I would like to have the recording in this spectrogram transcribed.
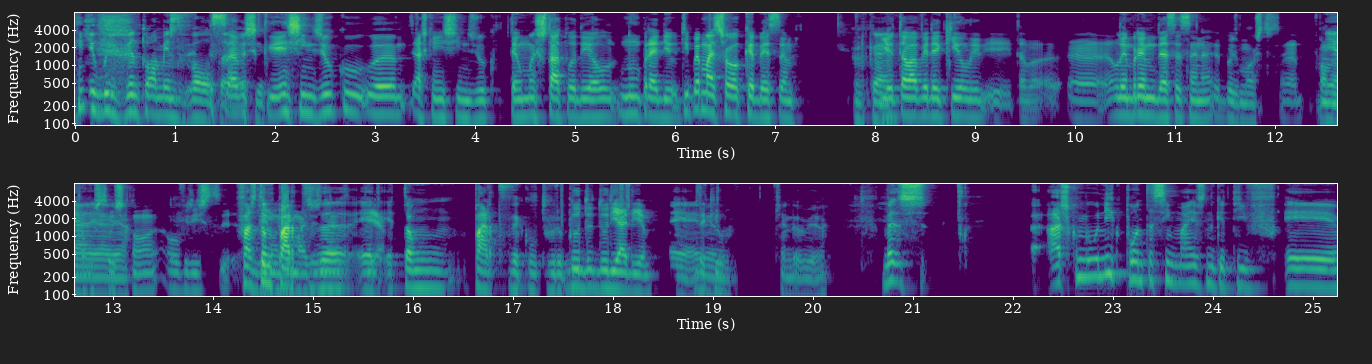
que aquilo eventualmente volta. Sabes é tipo- que em Shinjuku, uh, acho que em Shinjuku, tem uma estátua dele num prédio, tipo é mais só a cabeça. Ok. E eu estava a ver aquilo e, e uh, lembrei-me dessa cena, depois mostro. Uh, provavelmente Yeah, yeah, pessoas yeah. que estão a ouvir isto Faz viram tão as parte da, é, Yeah. é tão parte da cultura do, do dia a dia. É, é daquilo. mesmo, sem dúvida. Mas acho que o meu único ponto assim mais negativo é.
